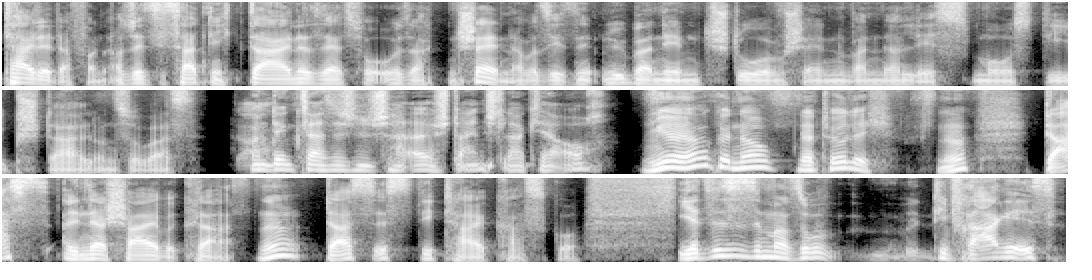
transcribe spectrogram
Teile davon. Also sie zahlt nicht deine selbstverursachten Schäden, aber sie übernimmt Sturmschäden, Vandalismus, Diebstahl und sowas. und den klassischen Sch- äh, Steinschlag ja auch. Ja, ja, genau, natürlich. Ne? Das in der Scheibe, klar. Ne? Das ist die Teilkasko. Jetzt ist es immer so, die Frage ist,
